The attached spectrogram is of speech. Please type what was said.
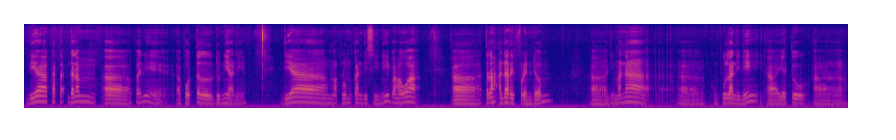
dia kata dalam uh, apa ni uh, portal dunia ni, dia maklumkan di sini bahawa uh, telah ada referendum uh, di mana uh, kumpulan ini uh, iaitu uh,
